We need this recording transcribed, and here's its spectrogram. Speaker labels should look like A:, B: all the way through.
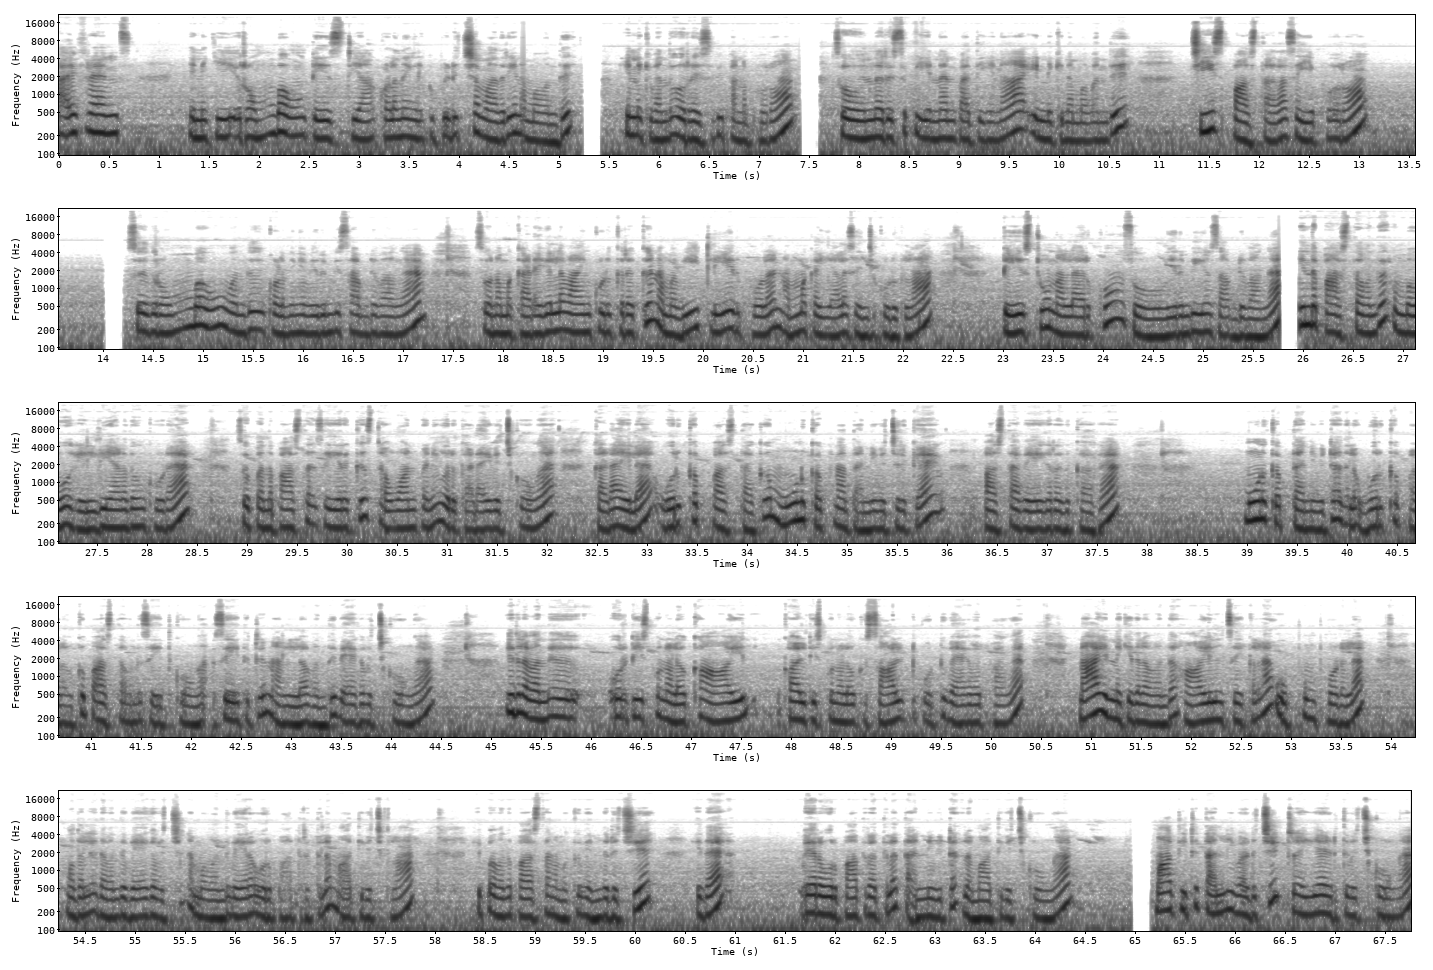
A: Hi friends இன்றைக்கி ரொம்பவும் டேஸ்டியாக குழந்தைங்களுக்கு பிடிச்ச மாதிரி நம்ம வந்து இன்றைக்கி வந்து ஒரு ரெசிபி பண்ண போகிறோம் ஸோ இந்த ரெசிபி என்னன்னு பார்த்தீங்கன்னா இன்றைக்கி நம்ம வந்து சீஸ் பாஸ்தா தான் செய்ய போகிறோம் ஸோ இது ரொம்பவும் வந்து குழந்தைங்க விரும்பி சாப்பிடுவாங்க. ஸோ நம்ம கடைகளில் வாங்கி கொடுக்குறக்கு நம்ம வீட்லேயே இது போல் நம்ம கையால் செஞ்சு கொடுக்கலாம். டேஸ்ட்டும் நல்லாயிருக்கும் ஸோ விரும்பியும் சாப்பிடுவாங்க. இந்த பாஸ்தா வந்து ரொம்பவும் ஹெல்த்தியானதும் கூட. ஸோ இப்போ அந்த பாஸ்தா செய்யறதுக்கு ஸ்டவ் ஆன் பண்ணி ஒரு கடாய் வச்சுக்கோங்க. கடாயில் ஒரு கப் பாஸ்தாவுக்கு மூணு கப் நான் தண்ணி வச்சுருக்கேன் பாஸ்தா வேகிறதுக்காக. மூணு கப் தண்ணி விட்டு அதில் ஒரு கப் அளவுக்கு பாஸ்தா வந்து சேர்த்துக்கோங்க. சேர்த்துட்டு நல்லா வந்து வேக வச்சுக்கோங்க. இதில் வந்து ஒரு டீஸ்பூன் அளவுக்கு ஆயில் கால் டீஸ்பூன் அளவுக்கு சால்ட் போட்டு வேக வைப்பாங்க. நான் இன்றைக்கி இதில் வந்து ஆயில் சேர்க்கலை உப்பும் போடலை. முதல்ல இதை வந்து வேக வச்சு நம்ம வந்து வேறு ஒரு பாத்திரத்தில் மாற்றி வச்சுக்கலாம். இப்போ வந்து பாஸ்தா நமக்கு வெந்துடுச்சு. இதை வேறு ஒரு பாத்திரத்தில் தண்ணி விட்டு அதில் மாற்றி வச்சுக்கோங்க. மாற்றிட்டு தண்ணி வடித்து ட்ரையாக எடுத்து வச்சுக்கோங்க.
